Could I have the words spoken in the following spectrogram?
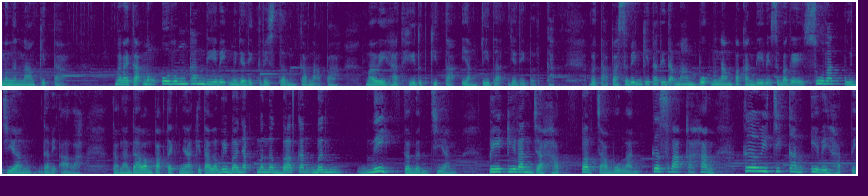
mengenal kita mereka mengurungkan diri menjadi Kristen karena apa? Melihat hidup kita yang tidak jadi berkat. Betapa sering kita tidak mampu menampakkan diri sebagai surat pujian dari Allah. Karena dalam prakteknya kita lebih banyak menebarkan benih kebencian, pikiran jahat, percabulan, keserakahan, kelicikan iri hati,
